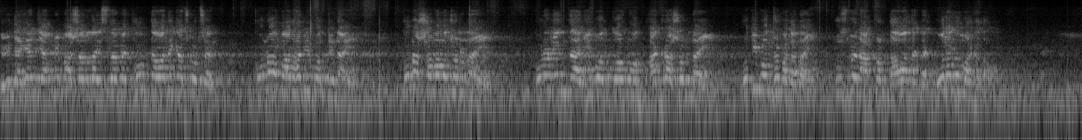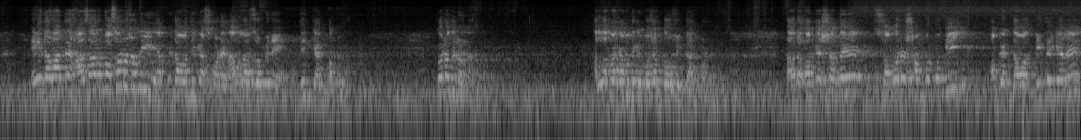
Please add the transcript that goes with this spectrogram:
যদি দেখেন যে আপনি মাসাল্লাহ ইসলামের খুব দাওয়াতি কাজ করছেন, কোনো বাধা বিপত্তি নাই, কোনো সমালোচনা নাই, কোনো নিন্দা জীবন তমত আগ্রাসন নাই, প্রতিবন্ধকতা নাই, বুঝবেন আপনার দাওয়াত একটা গোলানো মার্কা দাওয়াত। এই দাওয়াতে হাজার বছরও যদি আপনি দাওয়াতি কাজ করেন আল্লাহর জমিনে দিন কেন পাবেন। কোনোদিনও না। আল্লাহ পাক আমাদেরকে বোঝার তৌফিক দান করেন। তাহলে হকের সাথে সবরের সম্পর্ক কি? হকের দাওয়াত দিতে গেলে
